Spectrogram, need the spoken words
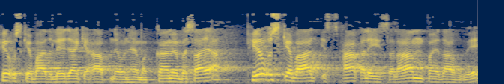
پھر اس کے بعد لے جا کے آپ نے انہیں مکہ میں بسایا۔ پھر اس کے بعد اسحاق علیہ السلام پیدا ہوئے۔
